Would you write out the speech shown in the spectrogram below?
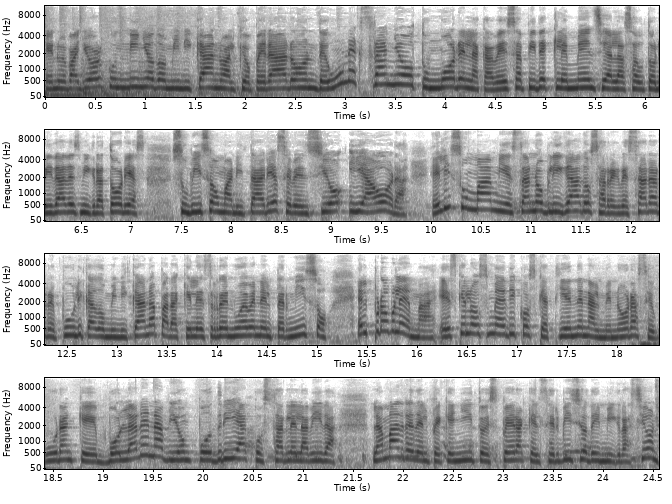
En Nueva York, un niño dominicano al que operaron de un extraño tumor en la cabeza pide clemencia a las autoridades migratorias. Su visa humanitaria se venció y ahora él y su mami están obligados a regresar a República Dominicana para que les renueven el permiso. El problema es que los médicos que atienden al menor aseguran que volar en avión podría costarle la vida. La madre del pequeñito espera que el servicio de inmigración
